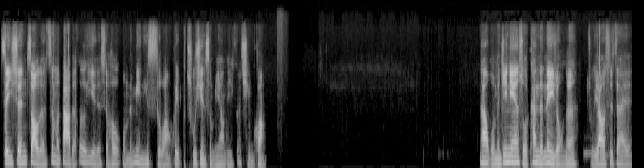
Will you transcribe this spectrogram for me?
这一生造了这么大的恶业的时候，我们面临死亡会出现什么样的一个情况？那我们今天所看的内容呢，主要是在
